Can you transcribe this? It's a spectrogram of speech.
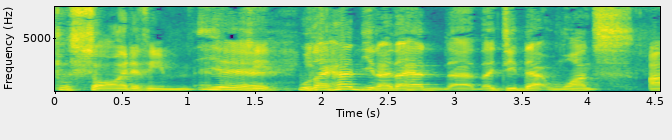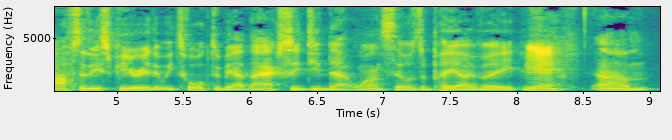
the side of him. yeah. Well, they had, you know, they had, uh, they did that once after this period that we talked about. They actually did that once. There was a POV, yeah. Um,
